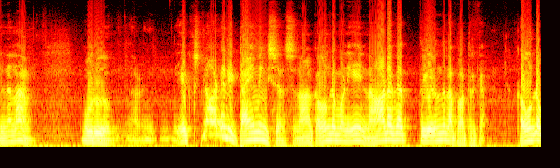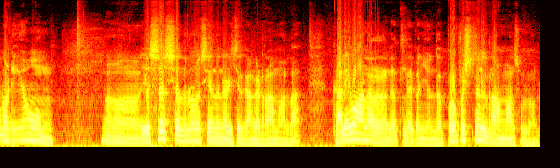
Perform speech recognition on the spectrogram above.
என்னென்னா ஒரு எக்ஸ்ட்ராடனரி டைமிங் சென்ஸ் நான் கவுண்டமணியை நாடகத்திலிருந்து நான் பார்த்துருக்கேன். கவுண்டமணியும் எஸ்எஸ் சந்திரனும் சேர்ந்து நடிச்சிருக்காங்க ட்ராமாலாம் கலைவாணர் அரங்கத்தில் கொஞ்சம் இந்த ப்ரொஃபஷ்னல் ட்ராமான்னு சொல்லுவாங்க.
